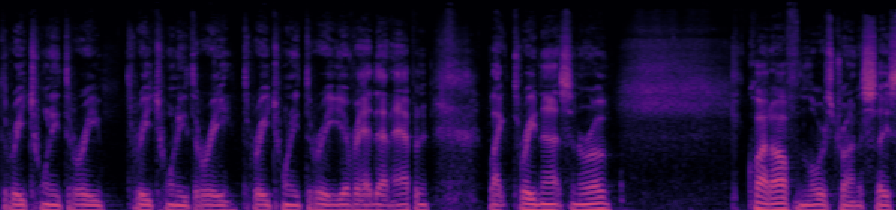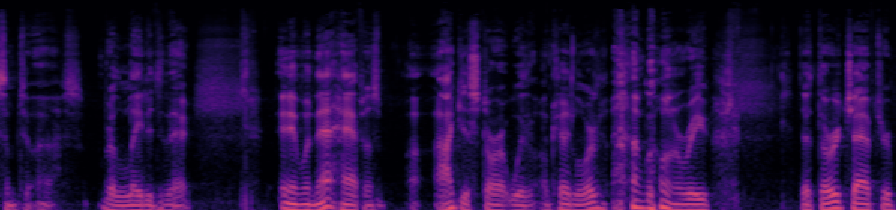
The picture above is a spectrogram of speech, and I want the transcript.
323, 323, 323. You ever had that happen, like three nights in a row? Quite often, the Lord's trying to say something to us related to that. And when that happens, I just start with, "Okay, Lord, I'm going to read the third chapter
